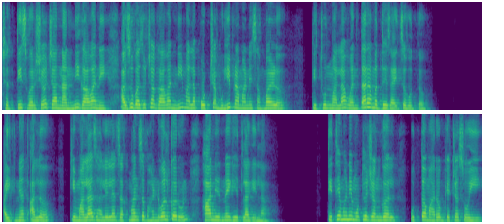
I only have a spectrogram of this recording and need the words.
छत्तीस वर्ष ज्या नान्नी गावाने आजूबाजूच्या गावांनी मला पोटच्या मुलीप्रमाणे सांभाळलं तिथून मला वंतारामध्ये जायचं होतं. ऐकण्यात आलं की मला झालेल्या जखमांचं भांडवल करून हा निर्णय घेतला गेला. तिथे म्हणे मोठं जंगल उत्तम आरोग्याच्या सोयी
